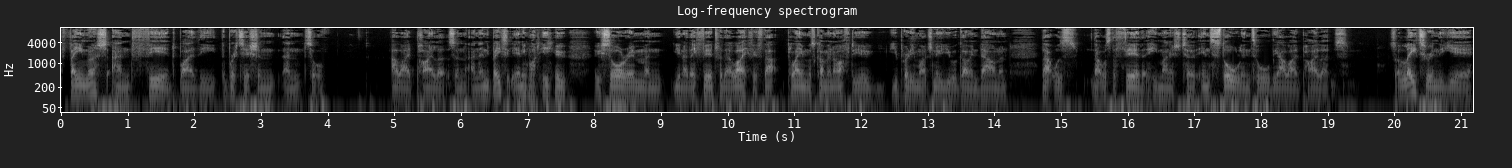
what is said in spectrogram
famous and feared by the the British and and sort of allied pilots and, and any, basically anybody who, who saw him and, you know, they feared for their life. If that plane was coming after you, you pretty much knew you were going down. And that was, that was the fear that he managed to install into all the allied pilots. So later in the year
